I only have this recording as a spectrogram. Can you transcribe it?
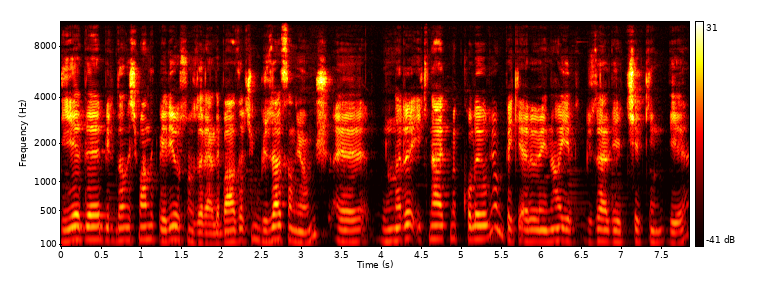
diye de bir danışmanlık veriyorsunuz herhalde. Bazıları için güzel sanıyormuş. Ee, bunları ikna etmek kolay oluyor mu peki ebeveyne hayır güzel değil çirkin diye?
